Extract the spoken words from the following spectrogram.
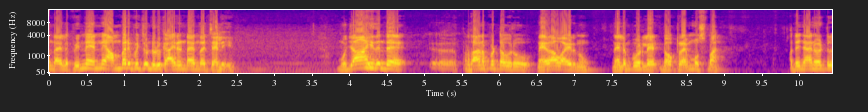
ഉണ്ടായില്ല പിന്നെ എന്നെ അമ്പരിപ്പിച്ചുകൊണ്ട് ഒരു കാര്യം ഉണ്ടായെന്ന് വെച്ചാൽ മുജാഹിദിന്റെ പ്രധാനപ്പെട്ട ഒരു നേതാവായിരുന്നു നിലമ്പൂരിലെ ഡോക്ടർ എം ഉസ്മാൻ. അത് ഞാനുമായിട്ട്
